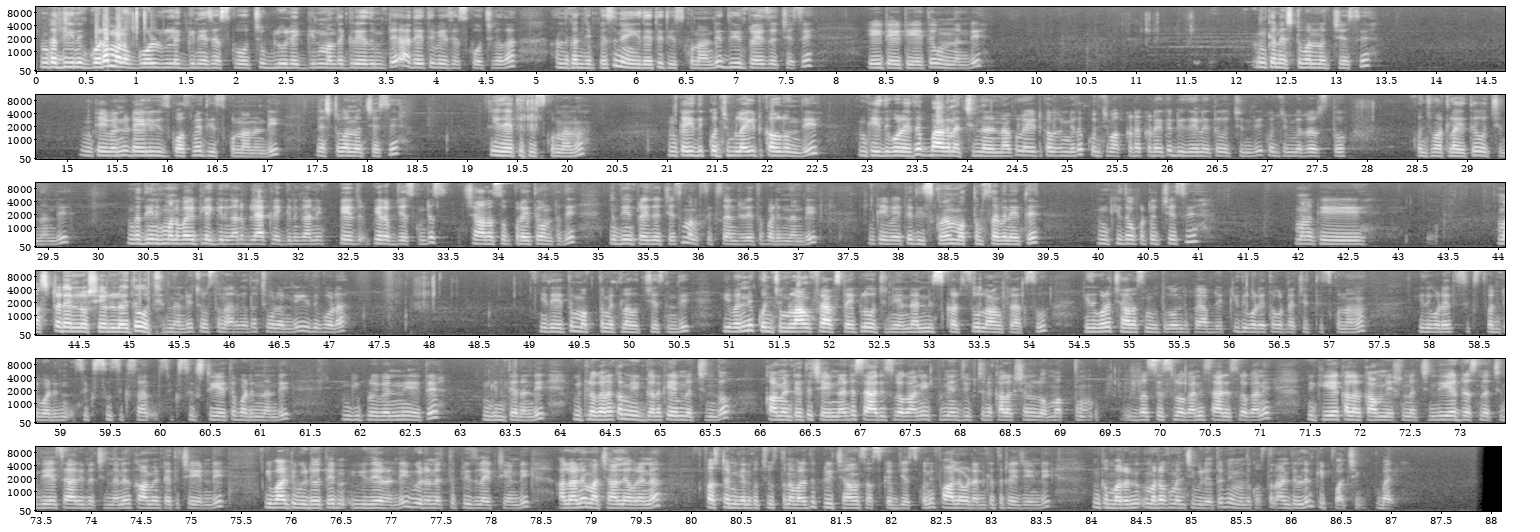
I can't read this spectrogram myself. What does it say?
ఇంకా దీనికి కూడా మనం గోల్డ్ లెగ్గిన్ వేసేసుకోవచ్చు బ్లూ లెగ్గిన్ మన దగ్గర ఏది ఉంటే అదైతే వేసేసుకోవచ్చు కదా. అందుకని చెప్పేసి నేను ఇదైతే తీసుకున్నాను అండి. దీని ప్రైస్ వచ్చేసి ఎయిట్ ఎయిటీ అయితే ఉందండి. ఇంకా నెక్స్ట్ వన్ వచ్చేసి ఇంకా ఇవన్నీ డైలీ యూజ్ కోసమే తీసుకున్నానండి. నెక్స్ట్ వన్ వచ్చేసి ఇదైతే తీసుకున్నాను. ఇంకా ఇది కొంచెం లైట్ కలర్ ఉంది. ఇంకా ఇది కూడా అయితే బాగా నచ్చిందండి నాకు. లైట్ కలర్ మీద కొంచెం అక్కడక్కడైతే డిజైన్ అయితే వచ్చింది. కొంచెం మిర్రర్స్తో కొంచెం అట్లా అయితే వచ్చిందండి. ఇంకా దీనికి మన వైట్ లెగ్గిన కానీ బ్లాక్ లెగ్గిన కానీ పేర్ పేరప్ చేసుకుంటే చాలా సూపర్ అయితే ఉంటుంది. ఇంకా దీని ప్రైస్ వచ్చేసి మనకు సిక్స్ హండ్రెడ్ అయితే పడిందండి. ఇంకా ఇవైతే తీసుకున్నాను. మొత్తం సెవెన్ అయితే. ఇంక ఇది ఒకటి వచ్చేసి మనకి మస్టర్డ్ ఎల్లో షేడ్లో అయితే వచ్చిందండి. చూస్తున్నారు కదా చూడండి ఇది కూడా. ఇదైతే మొత్తం ఇట్లా వచ్చేసింది. ఇవన్నీ కొంచెం లాంగ్ ఫ్రాక్స్ టైప్లో వచ్చినాయి అండి అన్ని స్కర్ట్స్ లాంగ్ ఫ్రాక్స్. ఇది కూడా చాలా స్మూత్గా ఉంది ఫ్యాబ్రిక్. ఇది కూడా అయితే ఒకటి నచ్చి తీసుకున్నాను. ఇది కూడా అయితే సిక్స్ ట్వంటీ పడింది సిక్స్ సిక్స్ సిక్స్ సిక్స్టీ అయితే పడిందండి. ఇంక ఇప్పుడు ఇవన్నీ అయితే ఇంక ఇంతేనండి. వీటిలో కనుక మీకు కనుక ఏం నచ్చిందో కామెంట్ అయితే చేయండి. అంటే శారీస్లో కానీ ఇప్పుడు నేను చూపించిన కలెక్షన్లో మొత్తం డ్రెస్సెస్లో కానీ శారీస్లో కానీ మీకు ఏ కలర్ కాంబినేషన్ నచ్చింది ఏ డ్రెస్ నచ్చింది ఏ శారీ నచ్చింది అనేది కామెంట్ అయితే చేయండి. ఇవాళ వీడియో అయితే ఇదేనండి వీడియో నచ్చితే ప్లీజ్ లైక్ చేయండి. అలానే మా ఛానల్ ఎవరైనా ఫస్ట్ టైం కనుక చూస్తున్న వాళ్ళైతే ప్లీజ్ ఛానల్ సబ్స్క్రైబ్ చేసుకొని ఫాలో అవ్వడానికి అయితే ట్రై చేయండి. ఇంకా మరో మరొక మంచి వీడియోతో మేము ముందుకు వస్తాను. Until then keep watching bye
